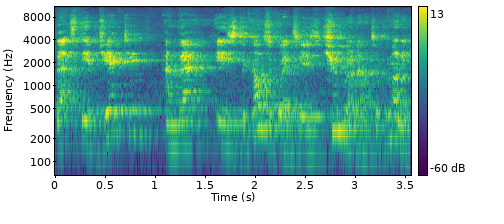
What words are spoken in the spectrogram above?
That's the objective, and that is the consequence is you run out of money.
